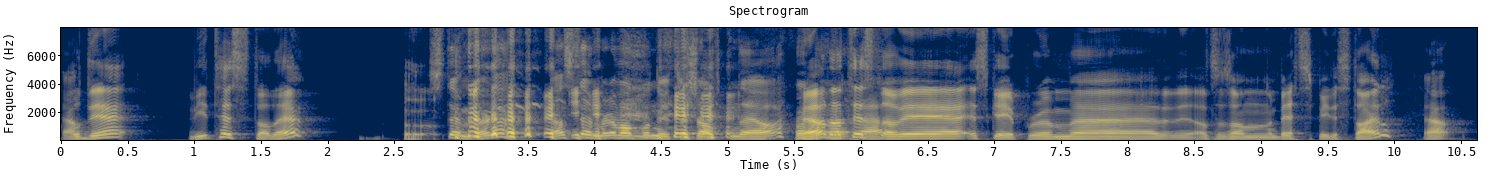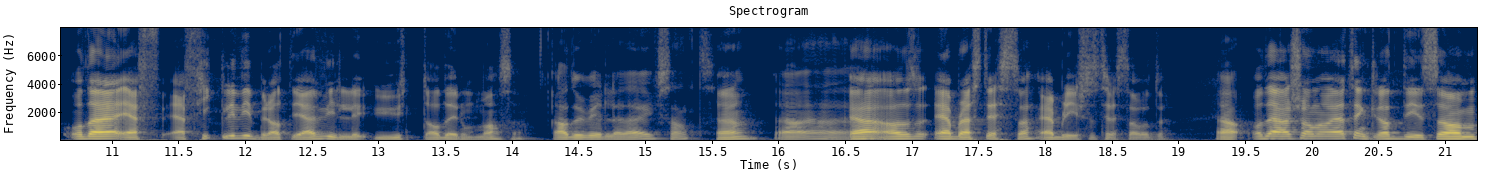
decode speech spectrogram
Ja. Og det Vi testa det. Stemmer det? Ja, stemmer det. var på nyttårsaften, det òg. Ja, da testa vi escape room, eh, altså sånn brettspill-style. Ja. Og det, jeg, jeg fikk litt vibber at jeg ville ut av det rommet, altså. ja, du ville det, ikke sant? Ja, Ja, ja, ja. ja altså, Jeg blei stressa. Jeg blir så stressa, vet du. ja. Og det er sånn, og jeg tenker at de som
